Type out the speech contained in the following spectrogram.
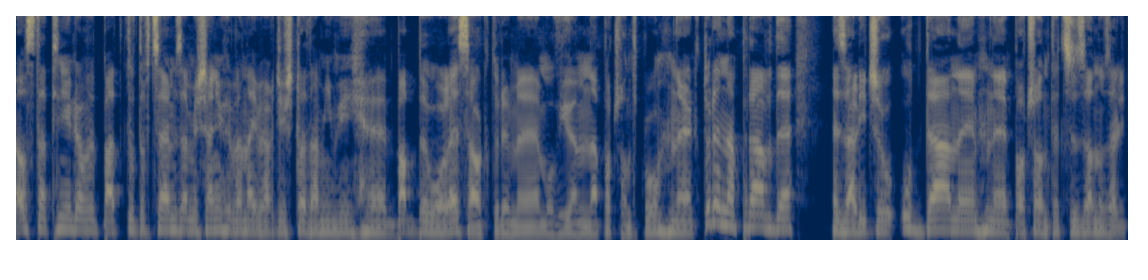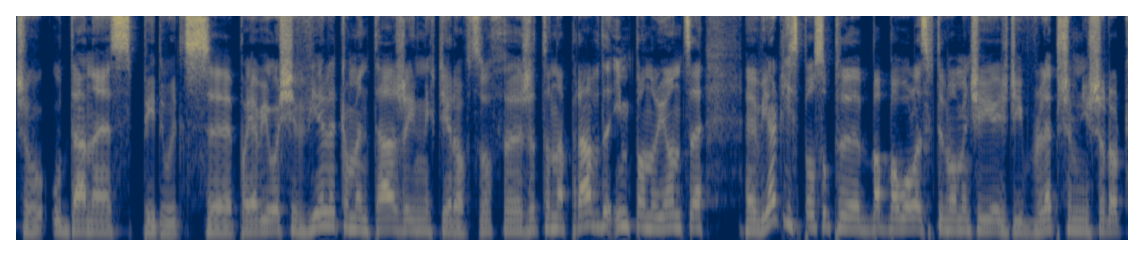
ostatniego wypadku, to w całym zamieszaniu chyba najbardziej szkoda mi Babby Wallace'a, o którym mówiłem na początku, który naprawdę zaliczył udany e, początek sezonu, zaliczył udane speedwits. E, pojawiło się wiele komentarzy innych kierowców, e, że to naprawdę imponujące, w jaki sposób Baba Wallace w tym momencie jeździ w lepszym niż rok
